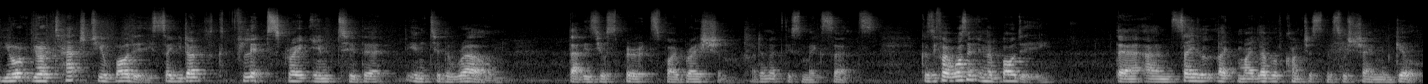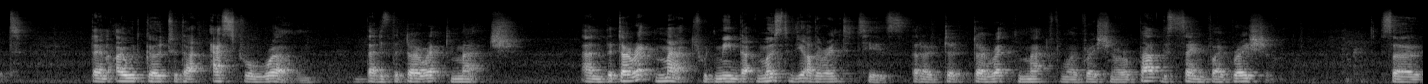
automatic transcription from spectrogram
you're, you're attached to your body, so you don't flip straight into the into the realm that is your spirit's vibration. I don't know if this makes sense. Because if I wasn't in a body, there and say like my level of consciousness was shame and guilt, then I would go to that astral realm that is the direct match. And the direct match would mean that most of the other entities that are di- direct match for vibration are about the same vibration. So,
